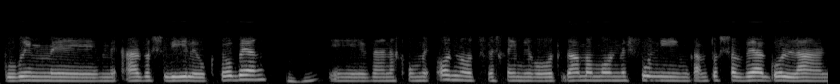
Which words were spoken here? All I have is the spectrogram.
סגורים מאז השביעי לאוקטובר. ואנחנו מאוד מאוד שמחים לראות גם המון מפונים, גם תושבי הגולן.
